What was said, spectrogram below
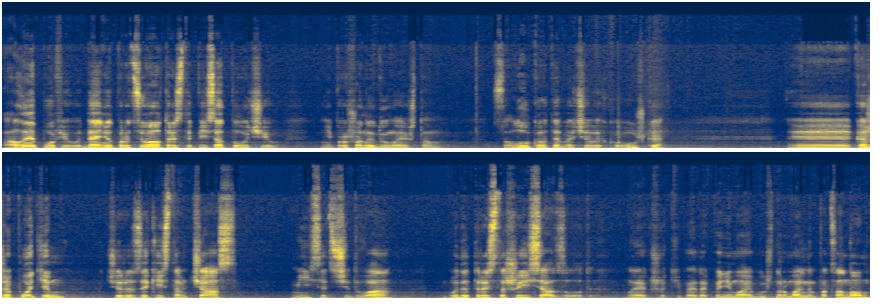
Але пофігу, день от працював, 350 получив. Ні про що не думаєш там. Солука в тебе чи легковушка. Е, каже, потім, через якийсь там час, місяць чи два, буде 360 злотих. Ну, якщо, типу, я так розумію, будеш нормальним пацаном,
